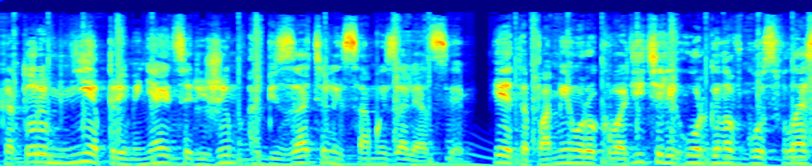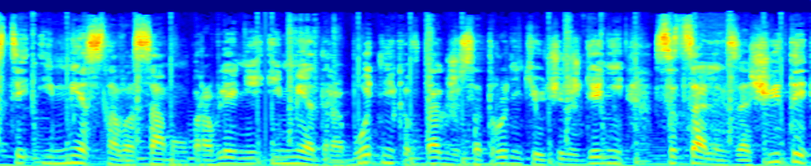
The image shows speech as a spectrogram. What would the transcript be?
которым не применяется режим обязательной самоизоляции. Это помимо руководителей органов госвласти и местного самоуправления и медработников, также сотрудники учреждений социальной защиты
